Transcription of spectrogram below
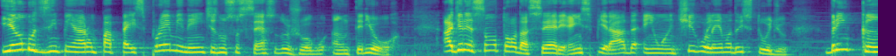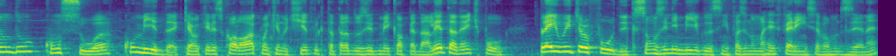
e ambos desempenharam papéis proeminentes no sucesso do jogo anterior. A direção atual da série é inspirada em um antigo lema do estúdio, brincando com sua comida, que é o que eles colocam aqui no título, que tá traduzido meio que ao pé da letra, né? Tipo, play with your food, que são os inimigos, assim, fazendo uma referência, vamos dizer, né?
